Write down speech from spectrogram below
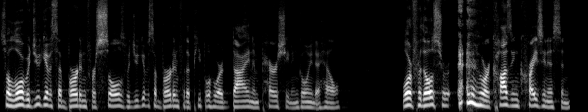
So, Lord, would you give us a burden for souls? Would you give us a burden for the people who are dying and perishing and going to hell? Lord, for those who are, who are causing craziness and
